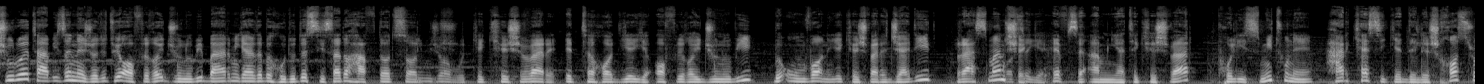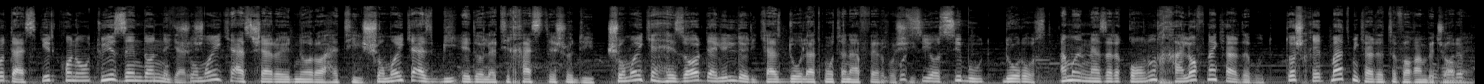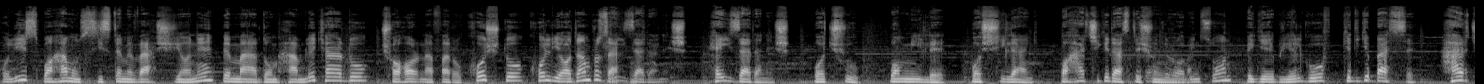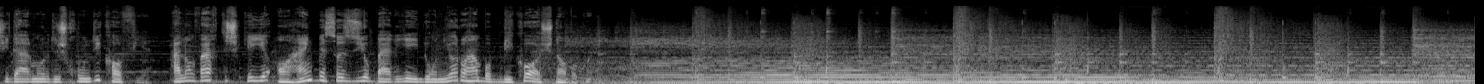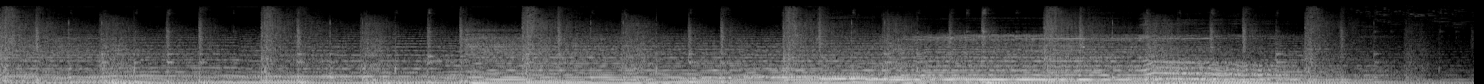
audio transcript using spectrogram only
شروع تبعیض نژادی توی آفریقای جنوبی برمیگرده به حدود 370 سال اینجا بود. که کشور اتحادیه آفریقای جنوبی به عنوان یک کشور جدید رسما شکل. حفظ امنیت کشور پلیس می‌تونه هر کسی که دلش خواست رو دستگیر کنه و توی زندان نگرش. شمایی که از شرایط ناراحتی شمایی که از بیعدالتی خسته شدی شمایی که هزار دلیل داری که از دولت متنفر باشی. سیاسی بود درست اما نظر قانون خلاف نکرده بود. داشت خدمت می‌کرد اتفاقا به جامعه. پلیس با همون سیستم وحشیانه به مردم حمله کرد و چهار نفر رو کشت و کلی آدم رو زخمی زدنش. هی زدنش. با چوب با میله با شیلنگ. با هر چی که دستشون میومد رابینسون به گبریل گفت که دیگه بسه. هر چی در موردش خوندی کافیه. الان وقتشه که یه آهنگ بسازی و بقیه دنیا رو هم با بیکو آشنا بکنی.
